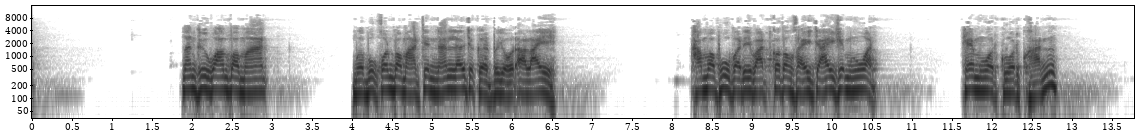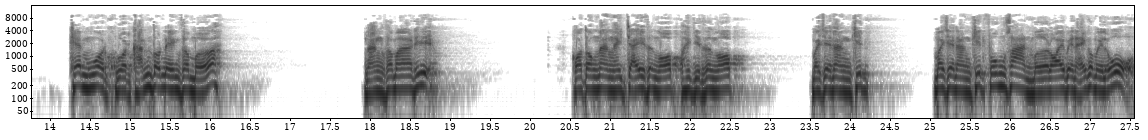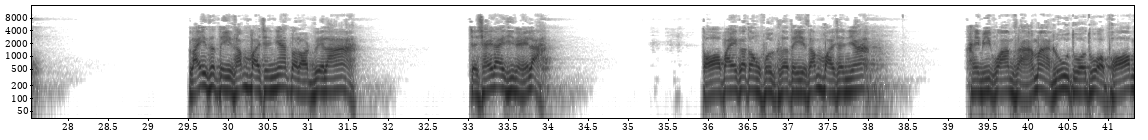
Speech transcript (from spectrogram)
นั่นคือความประมาท เมื่อบุคคลประมาทเช่นนั้น แล้วจะเกิดประโยชน์อะไรคำว่าผู้ปฏิบัติก็ต้องใส่ใจเข้มงวด เข้มงวดกรวดขัน เข้มงวดกรวดขันตนเองเสมอ นั่งสมาธิ ก็ต้องนั่งให้ใจสงบ ให้จิตสงบ ไม่ใช่นั่งคิด ไม่ใช่นั่งคิดฟุ้งซ่านเมื่อลอยไปไหนก็ไม่รู้ไหลสติสัมปชัญญะตลอดเวลา จะใช้ได้ที่ไหนล่ะ ต่อไปก็ต้องฝึกสติสัมปชัญญะ ให้มีความสามารถรู้ตัวทั่วพร้อม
